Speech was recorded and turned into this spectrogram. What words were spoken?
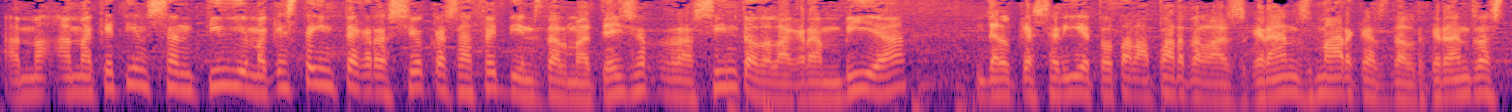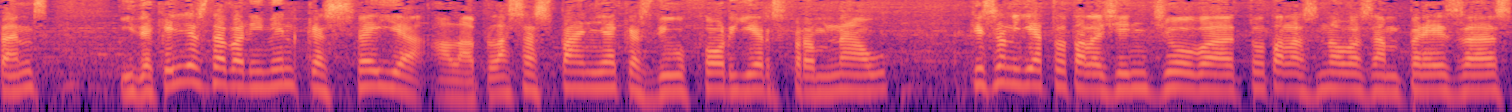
amb, amb aquest incentiu i amb aquesta integració que s'ha fet dins del mateix recinte de la Gran Via, del que seria tota la part de les grans marques, dels grans estants, i d'aquell esdeveniment que es feia a la plaça Espanya, que es diu Four Years From Now, que és on hi ha tota la gent jove, totes les noves empreses,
